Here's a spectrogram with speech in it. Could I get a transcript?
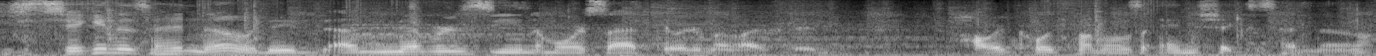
He's shaking his head no, dude. I've never seen a more sad killer in my life, dude. Hardcore tunnels and shakes his head no.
